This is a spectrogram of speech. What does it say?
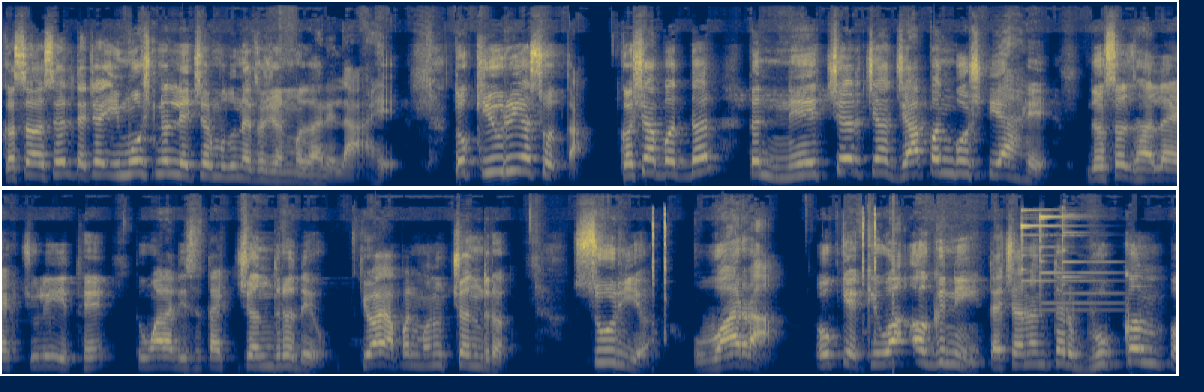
कसं असेल? त्याच्या इमोशनल नेचरमधून याचा जन्म झालेला आहे. तो क्युरियस होता. कशाबद्दल? तर नेचरच्या ज्या पण गोष्टी आहे जसं झालं ऍक्च्युली इथे तुम्हाला दिसत आहे चंद्रदेव किंवा आपण म्हणू चंद्र सूर्य वारा ओके किंवा अग्नी त्याच्यानंतर भूकंप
